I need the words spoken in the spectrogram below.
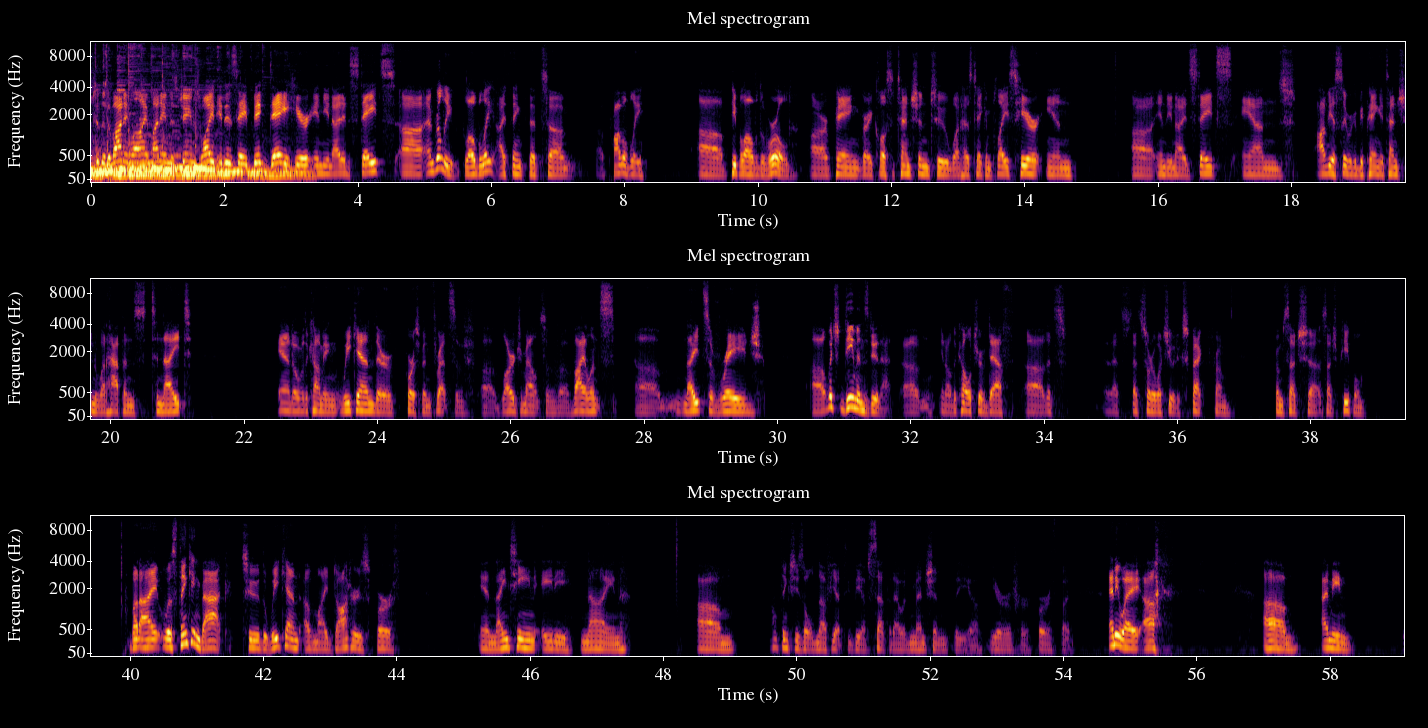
Welcome to the Dividing Line. My name is James White. It is a big day here in the United States uh, and really globally. I think that um, uh, probably uh, people all over the world are paying very close attention to what has taken place here in uh, in the United States, and obviously we're going to be paying attention to what happens tonight and over the coming weekend. There have, of course, been threats of uh, large amounts of uh, violence um, nights of rage, uh, which demons do that. Um, you know, the culture of death. Uh, that's that's that's sort of what you would expect from from such uh, such people. But I was thinking back to the weekend of my daughter's birth in 1989. Um, I don't think she's old enough yet to be upset that I would mention the uh, year of her birth, but anyway, uh, um, I mean,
